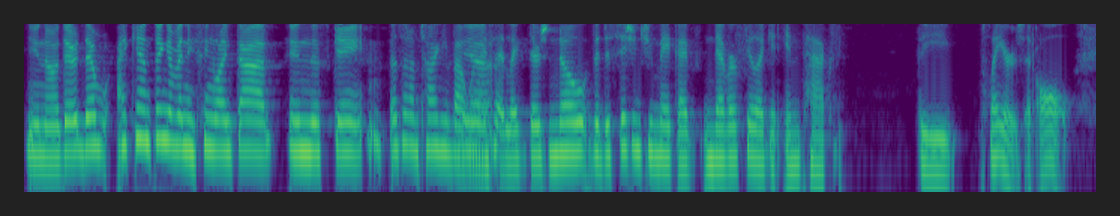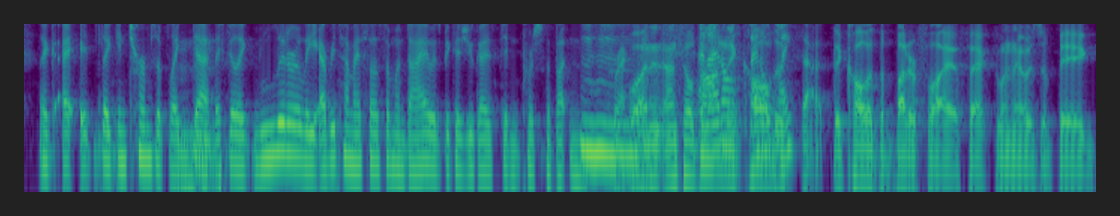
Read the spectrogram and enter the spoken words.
You know, there there I can't think of anything like that in this game. That's what I'm talking about when I said like there's no the decisions you make I've never feel like it impacts the players at all. Like I it, like in terms of like mm-hmm. death, I feel like literally every time I saw someone die it was because you guys didn't push the button correctly. Well, and in- until And dawn, I they don't- I don't called it. like that. They call it the butterfly effect when there was a big,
